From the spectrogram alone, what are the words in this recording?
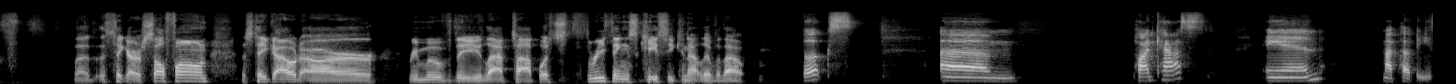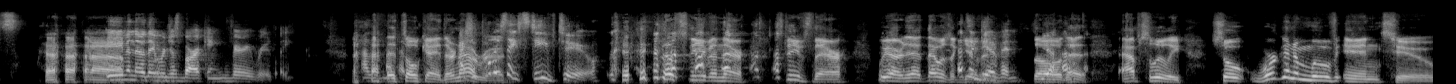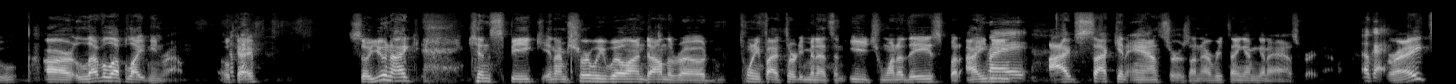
let's take our cell phone. Let's take out our remove the laptop. What's three things Casey cannot live without? Books, um, podcasts, and my puppies. even though they were just barking very rudely. it's okay. They're not I should rude. say Steve too. That's Steve in there. Steve's there. We are. That, that was a That's given. A given. So yeah. that, absolutely. So we're going to move into our level up lightning round. Okay? okay. So you and I can speak, and I'm sure we will on down the road, 25, 30 minutes on each one of these. But I need right. five second answers on everything I'm going to ask right now. Okay. Right.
